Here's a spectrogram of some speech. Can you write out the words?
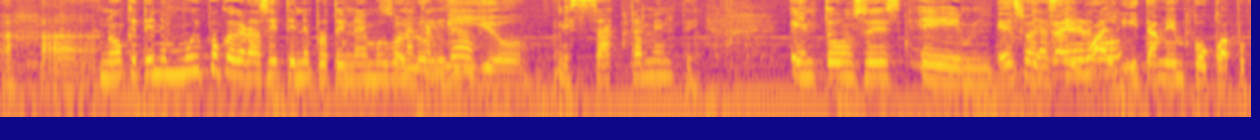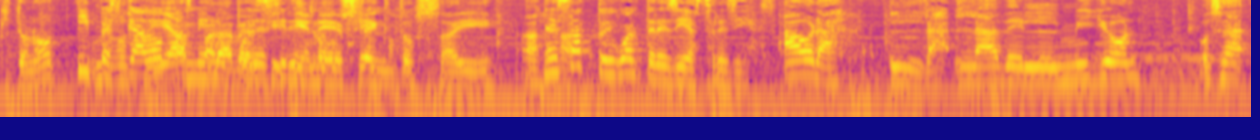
Ajá. No, que tiene muy poca grasa y tiene proteína de muy buena calidad. Exactamente. Entonces, eh, eso ya entra cerdo, igual y también poco a poquito, ¿no? Y pescado días también para lo ver puedes si ir tiene efectos ahí. Ajá. Exacto, igual tres días, tres días. Ahora, la, la del millón, o sea,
